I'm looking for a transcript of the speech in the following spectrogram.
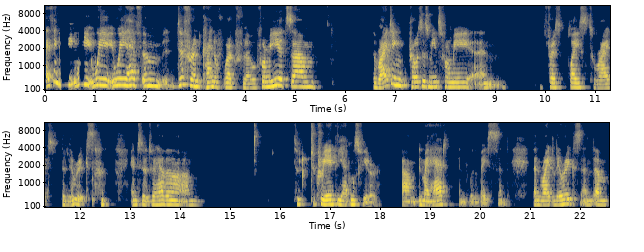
I think we we we, have um, different kind of workflow. For me, it's um, the writing process means for me um, first place to write the lyrics and to to have a um, to to create the atmosphere um, in my head and with a bass and then write lyrics. And um,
